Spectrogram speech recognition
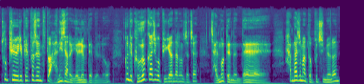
투표율이 100%도 아니잖아요. 연령대별로. 근데 그것 가지고 비교한다는 것 자체가 잘못됐는데 한 가지만 덧붙이면은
